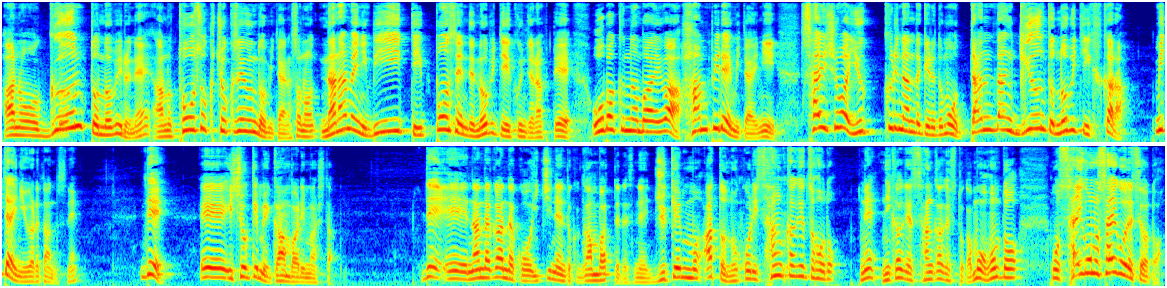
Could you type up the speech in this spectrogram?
あの、ぐーんと伸びるね、あの、等速直線運動みたいな、その、斜めにビーって一本線で伸びていくんじゃなくて、大場くんの場合は、反比例みたいに、最初はゆっくりなんだけれども、だんだんギューンと伸びていくから、みたいに言われたんですね。で、えー、一生懸命頑張りました。で、えー、なんだかんだこう1年とか頑張ってですね、受験もあと残り3ヶ月ほど、ね、2ヶ月3ヶ月とか、もう本当、もう最後の最後ですよと。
